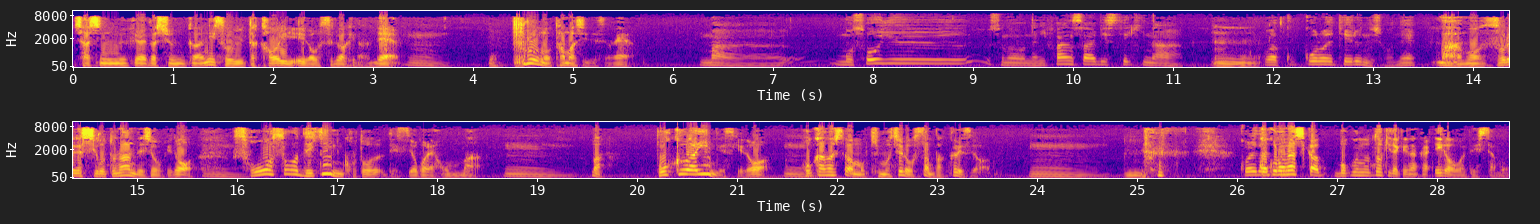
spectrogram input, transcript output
写真に向けられた瞬間にそういった可愛い笑顔をするわけなんで、うん。もうプロの魂ですよね。まあ、もうそういう、その、何、ファンサービス的な、うん。は心得ているんでしょうね。まあもうそれが仕事なんでしょうけど、うん。そうそうできんことですよ、これほんま。うん。まあ、僕はいいんですけど、うん他の人はもう気持ち悪いおっさんばっかりですよ。うん。うんこれ心なしか僕の時だけなんか笑顔でしたもん。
